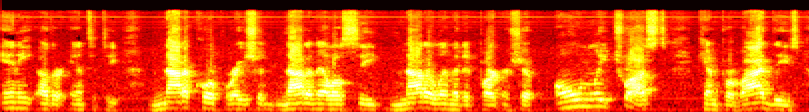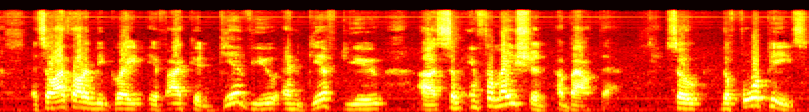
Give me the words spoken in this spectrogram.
any other entity. Not a corporation, not an LLC, not a limited partnership. Only trust can provide these. And so I thought it'd be great if I could give you and gift you uh, some information about that. So the four P's,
